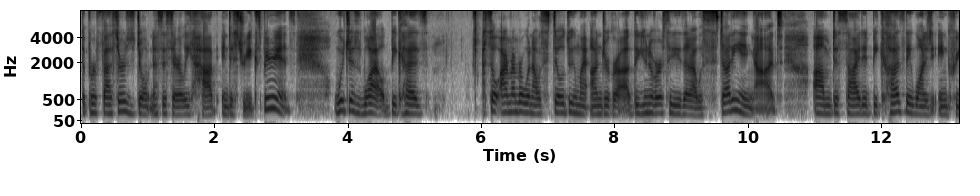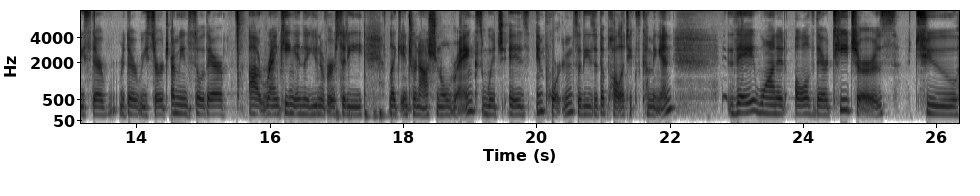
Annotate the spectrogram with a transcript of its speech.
the professors don't necessarily have industry experience, which is wild because so I remember when I was still doing my undergrad, the university that I was studying at um, decided because they wanted to increase their their research. I mean, so their uh, ranking in the university, like international ranks, which is important. So these are the politics coming in. They wanted all of their teachers to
